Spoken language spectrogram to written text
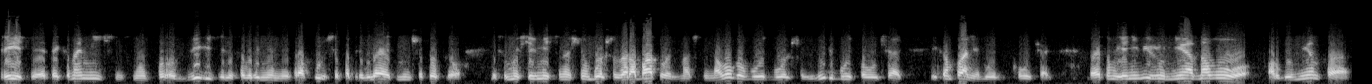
Третье – это экономичность. Ну, двигатели современные, пропульсия потребляют меньше топлива. Если мы все вместе начнем больше зарабатывать, значит и налогов будет больше, и люди будут получать, и компания будет получать. Поэтому я не вижу ни одного аргумента,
